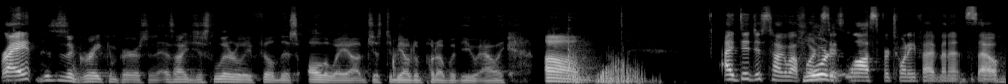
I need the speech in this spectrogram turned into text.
right? This is a great comparison as I just literally filled this all the way up just to be able to put up with you, Allie. Um, I did just talk about Florida, Florida- State's loss for 25 minutes, so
